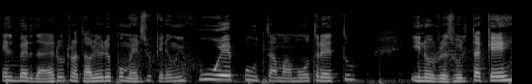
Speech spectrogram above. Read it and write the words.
el verdadero Tratado de Libre Comercio, que era un hijo de puta mamotreto, y nos resulta que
